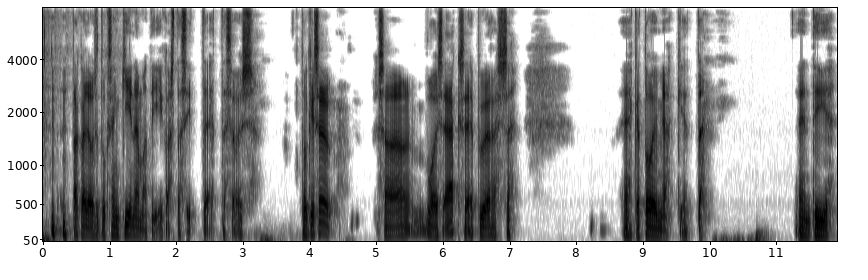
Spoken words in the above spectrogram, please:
takajousituksen kinematiikasta sitten, että se olisi Toki se, se voisi XC-pyörässä ehkä toimiakin, että en tiedä.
